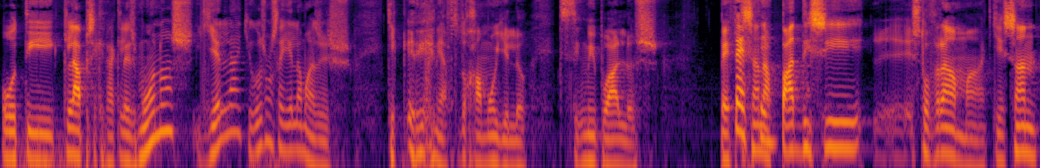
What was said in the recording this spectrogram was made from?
ότι κλάψε και θα κλαις μόνος, γέλα και ο κόσμος θα γέλα μαζί σου. Και ρίχνει αυτό το χαμόγελο τη στιγμή που άλλος πέφτει, Πέφτει. σαν απάντηση ε, στο δράμα και σαν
